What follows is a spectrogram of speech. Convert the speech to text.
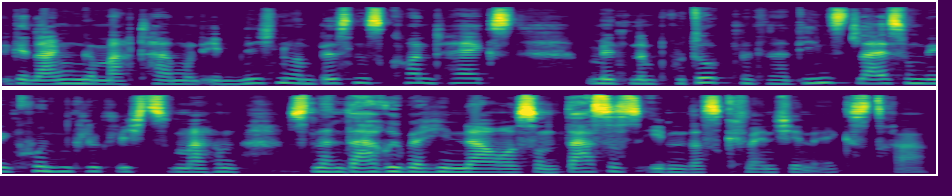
Gedanken gemacht haben und eben nicht nur im Business-Kontext mit einem Produkt, mit einer Dienstleistung den Kunden glücklich zu machen, sondern darüber hinaus. Und das ist eben das Quäntchen extra.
